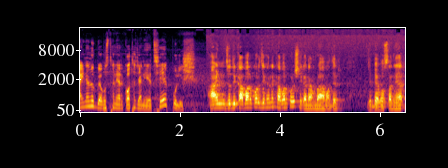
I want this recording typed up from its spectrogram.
আইনানুগ ব্যবস্থা নেওয়ার কথা জানিয়েছে পুলিশ। আইন যদি কাভার করে যেখানে কাভার করে সেখানে আমরা আমাদের যে ব্যবস্থা নেওয়ার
